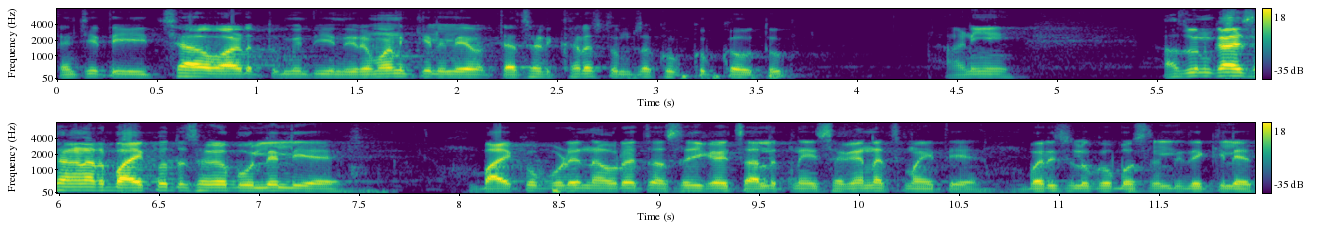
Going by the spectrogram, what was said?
त्यांची ती इच्छा वाढ तुम्ही ती निर्माण केलेली आहे. त्यासाठी खरंच तुमचं खूप खूप कौतुक. आणि अजून काय सांगणार? बायको तर सगळं बोललेली आहे. बायको पुढे नवऱ्याचं असंही काही चालत नाही सगळ्यांनाच माहिती आहे. बरीच लोक बसलेली देखील आहेत.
